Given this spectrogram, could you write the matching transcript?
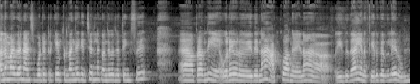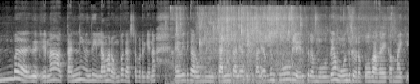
அந்த மாதிரி தான் நினச்சி போட்டுட்ருக்கேன் இப்படி தாங்க கிச்சனில் கொஞ்சம் கொஞ்சம் திங்ஸு அப்புறம் வந்து ஒரே ஒரு இதுனா அக்குவாங்க ஏன்னா இதுதான் எனக்கு இருக்கிறதுலே ரொம்ப இது. ஏன்னா தண்ணி வந்து இல்லாமல் ரொம்ப கஷ்டப்பட்டிருக்கேன். ஏன்னா என் வீட்டுக்காரர் தண்ணி காலியாக போச்சு. காலியாக போச்சு டூரில் இருக்கிற போதே தான் மோந்துட்டு வர போவாங்க எங்கள் அம்மாய்க்கு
